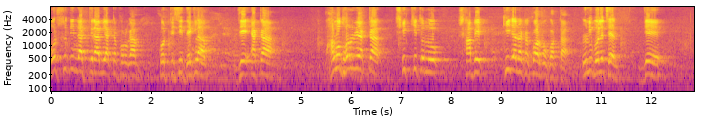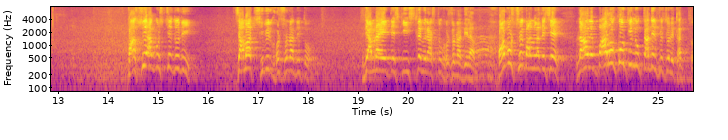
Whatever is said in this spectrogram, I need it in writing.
পরশুদিন রাত্রে আমি একটা প্রোগ্রাম করতেছি দেখলাম যে একটা ভালো ধরনের একটা শিক্ষিত লোক সাবেক কি যেন একটা কর্মকর্তা উনি বলেছেন যে পাঁচই আগস্টে যদি জামাত শিবির ঘোষণা দিত যে আমরা এই দেশকে ইসলামী রাষ্ট্র ঘোষণা দিলাম। অবশ্যই বাংলাদেশের না হলে বারো কোটি লোক তাদের পেছনে থাকতো।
